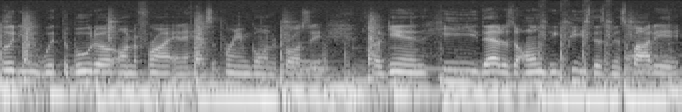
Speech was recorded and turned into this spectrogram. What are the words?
hoodie with the Buddha on the front, and it had Supreme going across it. Again, he that is the only piece that's been spotted.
